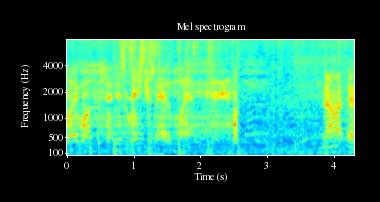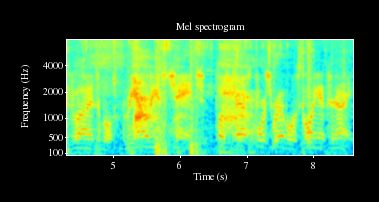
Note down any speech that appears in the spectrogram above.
Flagg wants to send in the Rangers ahead of plan. Not advisable. The reality has changed. Plus, Task Force Rebel is going in tonight.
